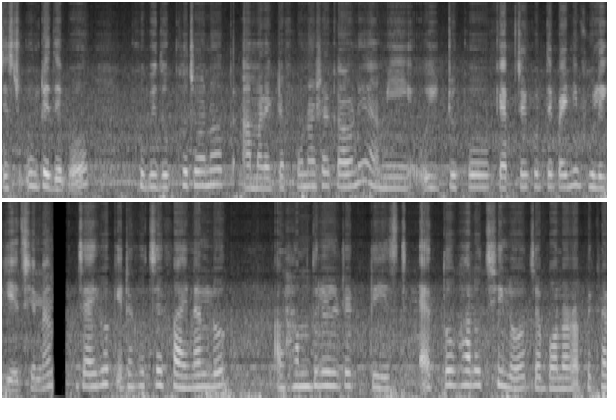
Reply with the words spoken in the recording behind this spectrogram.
জাস্ট উল্টে দেব। খুবই দুঃখজনক। আমার একটা ফোন আসার কারণে আমি ওইটুকু ক্যাপচার করতে পারিনি, ভুলে গিয়েছিলাম। যাই হোক, এটা হচ্ছে ফাইনাল লুক আলহামদুলিল্লাহ টেস্ট এত ভালো ছিল যা বলার অপেক্ষা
